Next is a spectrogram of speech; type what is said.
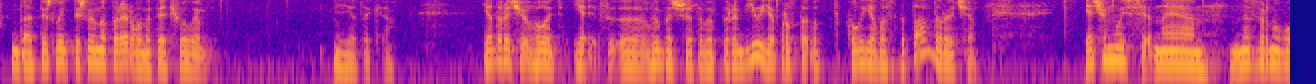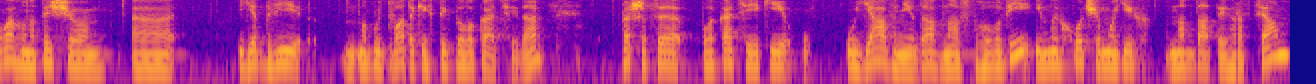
Да, пішли, пішли на перерву на 5 хвилин. Є таке. Я, до речі, Володь, я, е, вибач, що я тебе переб'ю. Я просто, от коли я вас питав, до речі, Я чомусь не, не звернув увагу на те, що е, є дві, мабуть, два таких типи локацій. Да? Перше, це локації, які уявні да, в нас в голові, і ми хочемо їх надати гравцям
